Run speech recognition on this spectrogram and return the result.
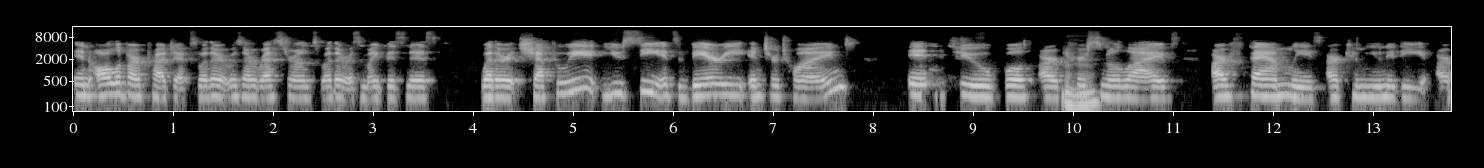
in all of our projects, whether it was our restaurants, whether it was my business, whether it's Chef Hui, you see it's very intertwined into both our mm-hmm. personal lives, our families, our community, our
